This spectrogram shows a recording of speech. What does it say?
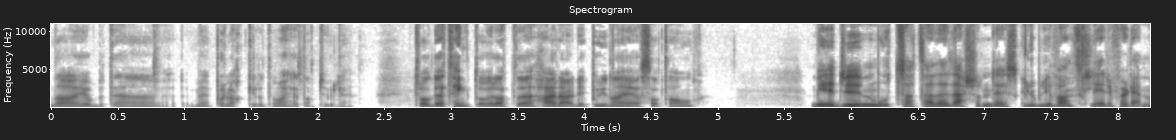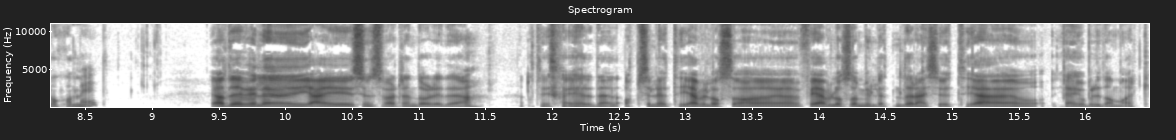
Da jobbet jeg med polakker, og det var helt naturlig. Jeg tror aldri jeg tenkte over at uh, her er de pga. EØS-avtalen. Ville du motsatt deg det dersom det skulle bli vanskeligere for dem å komme hit? Ja, det ville jeg synes vært en dårlig idé. Ja. At vi skal gjøre det. Absolutt. Jeg vil også, for jeg vil også ha muligheten til å reise ut. Jeg, jeg jobber i Danmark.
